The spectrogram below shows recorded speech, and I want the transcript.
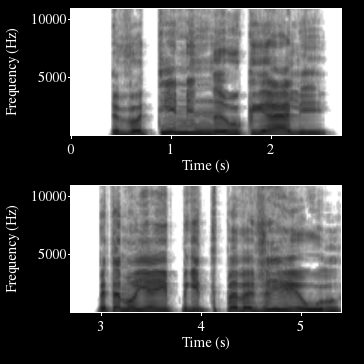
— Вот именно украли, потому я и предположил,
